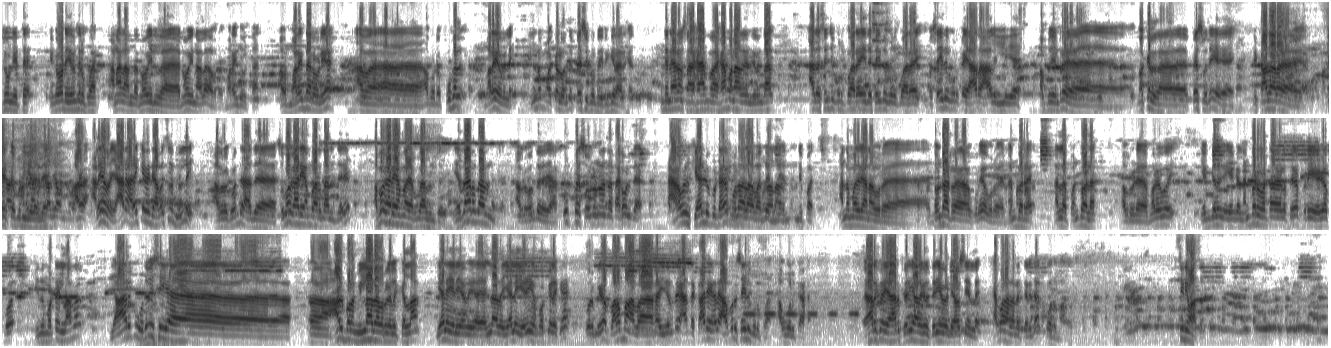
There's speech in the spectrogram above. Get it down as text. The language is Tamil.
ஜூன் எட்டு. எங்களோடு இருந்திருப்பார். ஆனால் அந்த நோயில் நோயினால் அவர் மறைந்து விட்டார். அவர் மறைந்தாரோடைய அவ அவருடைய புகழ் மறையவில்லை. இன்னும் மக்கள் வந்து பேசிக்கொண்டு இருக்கிறார்கள். இந்த நேரம் ச- ஹேம ஹேமநாதன் இருந்தால் அதை செஞ்சு கொடுப்பாரு இதை செய்து கொடுப்பாரு. இப்போ செய்து கொடுக்க யாரும் ஆள் இல்லையே அப்படி என்று மக்கள் பேசுவதை காதார கேட்க முடிகிறது. அழ- யாரும் அழைக்க வேண்டிய அவசியம் இல்லை. அவருக்கு வந்து அது சுபகாரியமா இருந்தாலும் சரி அபகாரியமா இருந்தாலும் சரி எதா இருந்தாலும் சரி அவரை வந்து கூப்பிட்டு சொல்லணும் இந்த தகவல் தகவல் கேள்விப்பட்ட முதல்ல வந்து நி- நிப்பார். அந்த மாதிரியான ஒரு தொண்டாற்றக்கூடிய ஒரு நண்பர் நல்ல பண்பாளர். அவருடைய மறைவு எங்களுக்கு எங்கள் நண்பர் வட்டாரத்துக்கு பெரிய இழப்பு. இது மட்டும் இல்லாமல் யாருக்கும் உதவி செய்ய ஆள் பலம் இல்லாதவர்களுக்கெல்லாம் ஏழை எளிய இல்லாத ஏழை எளிய மக்களுக்கு ஒரு மிக பலமாக இருந்து அந்த காரியங்களை அவர் செய்து கொடுப்பார் அவங்களுக்காக. யாருக்கும் யாரும் பெரிய ஆளுகள் தெரிய வேண்டிய அவசியம் இல்லை. ஹெமநாதனை தெரிஞ்சால் போதுமானது. சீனிவாசன்.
